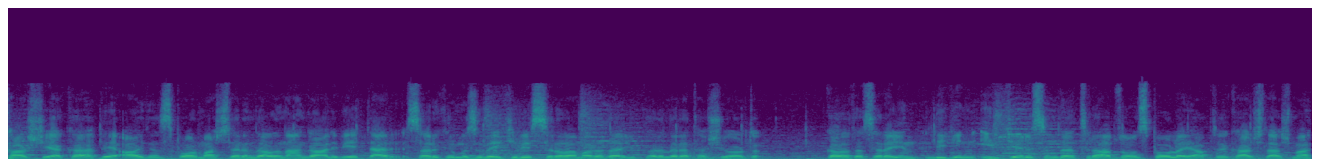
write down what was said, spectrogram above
Karşıyaka ve Aydın Spor maçlarında alınan galibiyetler Sarı Kırmızılı ekibi sıralamada da yukarılara taşıyordu. Galatasaray'ın ligin ilk yarısında Trabzonspor'la yaptığı karşılaşma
